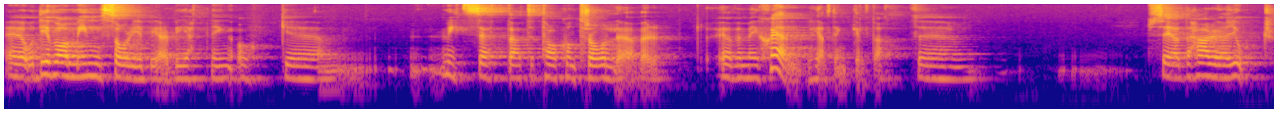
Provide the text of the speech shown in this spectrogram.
Eh, Och det var min sorgebearbetning och eh, mitt sätt att ta kontroll över, över mig själv helt enkelt. Att säga att det här har jag gjort.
